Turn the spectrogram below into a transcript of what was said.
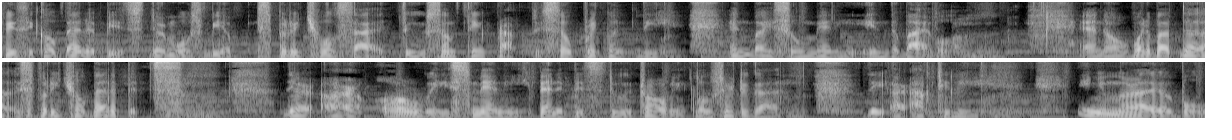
physical benefits, there must be a spiritual side to something practiced so frequently and by so many in the Bible. And uh, what about the spiritual benefits? There are always many benefits to drawing closer to God. They are actually innumerable.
